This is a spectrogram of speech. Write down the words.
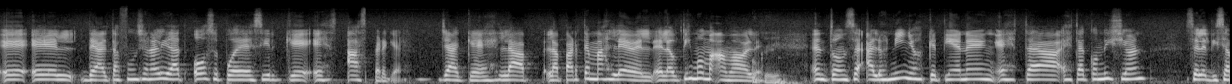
eh, el de alta funcionalidad, o se puede decir que es Asperger, ya que es la, parte más leve, el, autismo más amable. Entonces, a los niños que tienen esta, esta condición, se les dice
